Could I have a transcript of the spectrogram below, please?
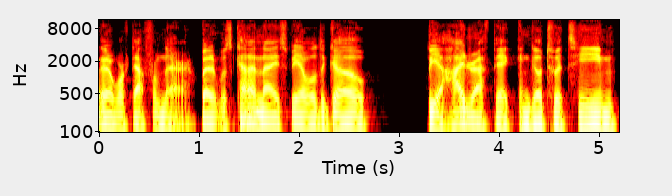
it worked out from there. But it was kind of nice being able to go be a high draft pick and go to a team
